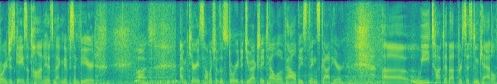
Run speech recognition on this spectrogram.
or you just gaze upon his magnificent beard. Uh, I'm curious, how much of the story did you actually tell of how these things got here? Uh, we talked about persistent cattle.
